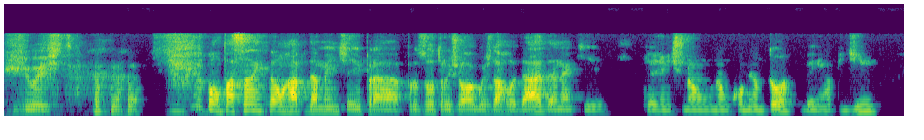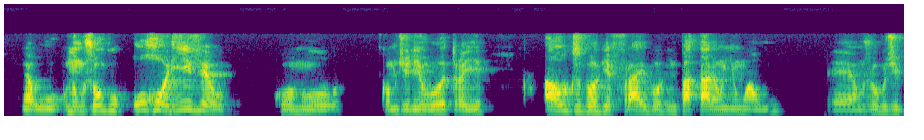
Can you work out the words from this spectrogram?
Justo. Bom, passando então rapidamente aí para os outros jogos da rodada, né, que, que a gente não, não comentou, bem rapidinho. Né, o, num jogo horrorível, como, como diria o outro aí, Augsburg e Freiburg empataram em 1 a 1 é um jogo de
